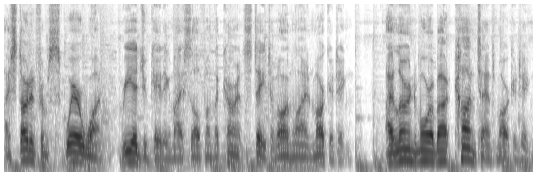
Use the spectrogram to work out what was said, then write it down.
I started from square one, re educating myself on the current state of online marketing. I learned more about content marketing,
